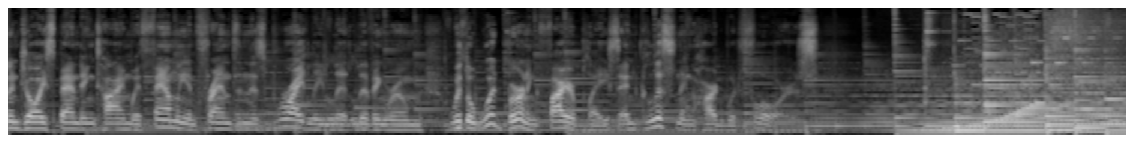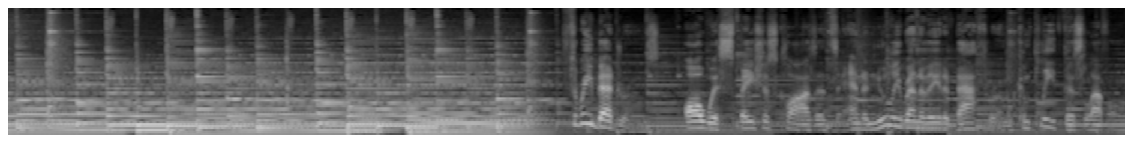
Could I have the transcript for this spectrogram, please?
Enjoy spending time with family and friends in this brightly lit living room with a wood burning fireplace and glistening hardwood floors. Three bedrooms, all with spacious closets and a newly renovated bathroom, complete this level.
